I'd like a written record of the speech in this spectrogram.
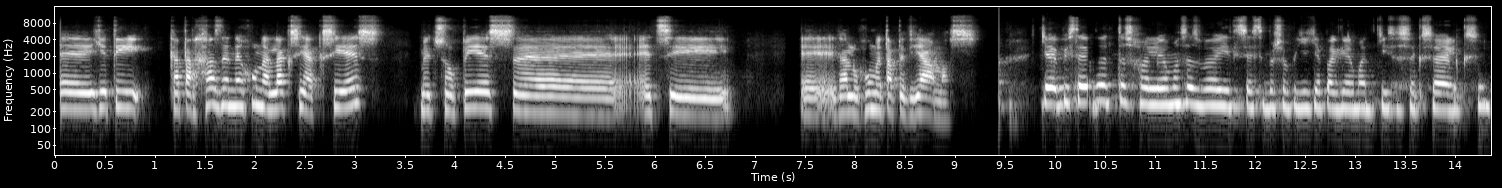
ε, γιατί καταρχάς δεν έχουν αλλάξει αξίες με τις οποίες ε, έτσι ε, γαλουχούμε τα παιδιά μας. Και πιστεύετε ότι το σχολείο μας σας βοήθησε στην προσωπική και επαγγελματική σας εξέλιξη;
